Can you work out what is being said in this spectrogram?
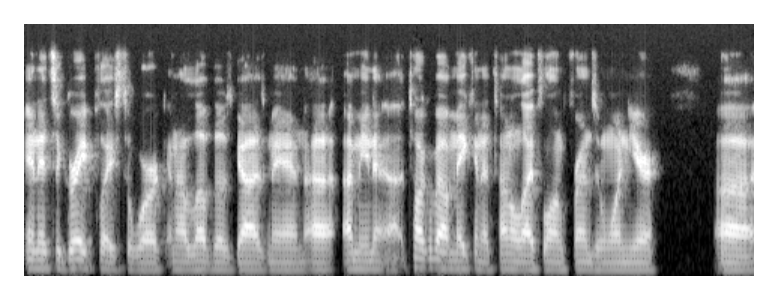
and it's a great place to work. And I love those guys, man. Uh, I mean, uh, talk about making a ton of lifelong friends in one year. Uh,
